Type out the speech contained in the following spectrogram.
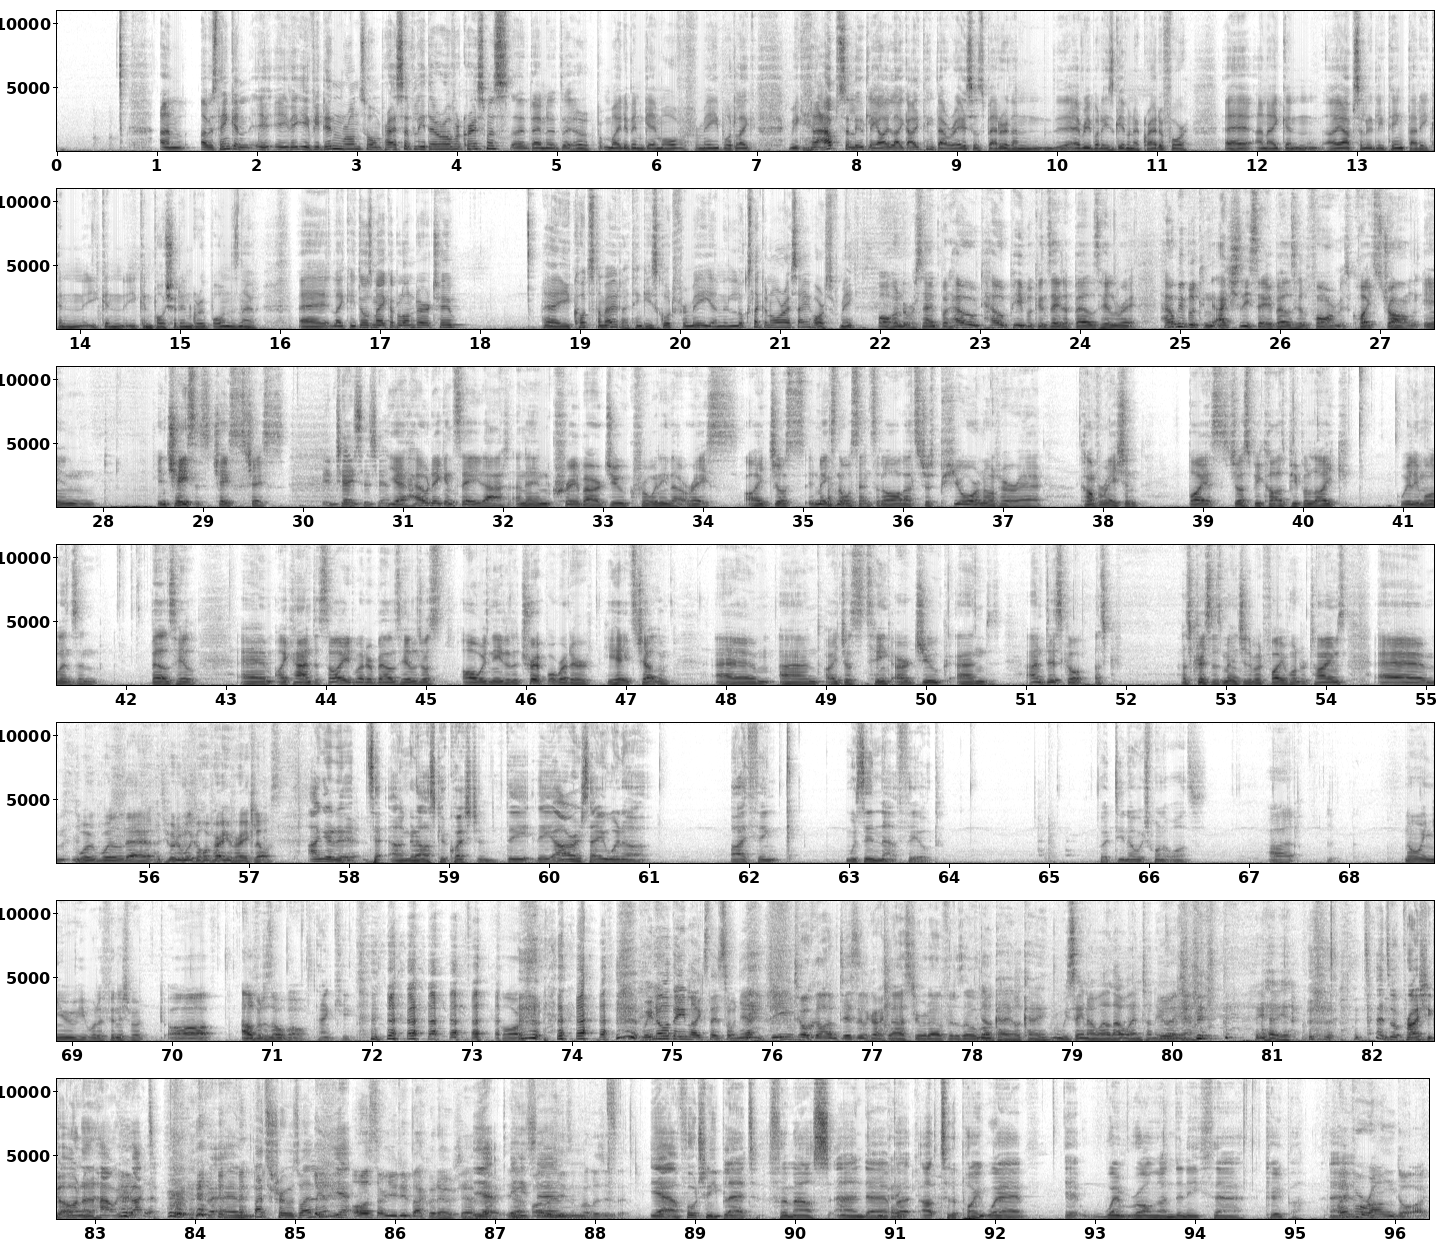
and I was thinking, if, if he didn't run so impressively there over Christmas, uh, then it, it might have been game over for me. But like, we can absolutely, I like, I think that race was better than everybody's given it credit for, uh, and I can, I absolutely think that he can, he can, he can push it in Group Ones now. Uh, like he does make a blunder or two. Uh, he cuts them out. I think he's good for me, and it looks like an RSA horse for me. Oh, 100%. But how how people can say that Bellshill ra- how people can actually say Bellshill form is quite strong in in chases, chases, chases. In chases, yeah. Yeah, how they can say that and then crib our Duke for winning that race. I just it makes no sense at all. That's just pure and utter uh, confirmation bias just because people like Willie Mullins and Bellshill. Um, I can't decide whether Bellshill just always needed a trip or whether he hates Cheltenham. Um, and I just think our Duke and and Disco as as Chris has mentioned about 500 times um, will will uh, will go very very close. I'm gonna Yeah. t- I'm gonna ask a question. The the RSA winner, I think, was in that field. But do you know which one it was? Uh, knowing you, he would have finished about oh Alpha is Zobo. Thank you. Of course. we know Dean likes this one, yeah. Dean took on Thistlecrack last year with Alpha is Zobo. Okay, okay. We seen how well that went anyway. Yeah, yeah, yeah. Depends what price you got on and how you backed him. But, um, That's true as well. Yeah. yeah, Oh, sorry, you did back without. Yeah, Yeah, sorry. yeah he's, apologies, um, apologies. yeah. Unfortunately, bled for Mouse, and uh, Okay. but up to the point where it went wrong underneath uh, Cooper. Um, I have a wrong though. I,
